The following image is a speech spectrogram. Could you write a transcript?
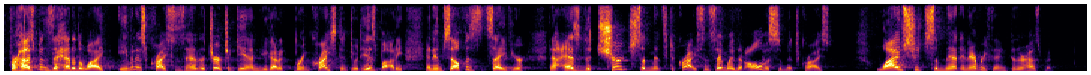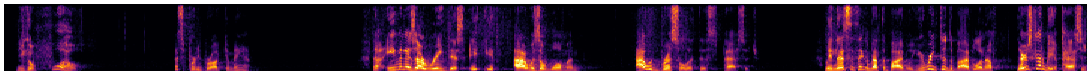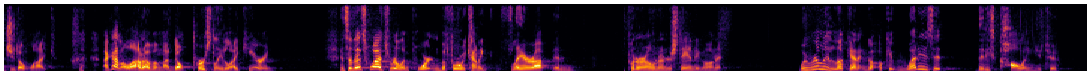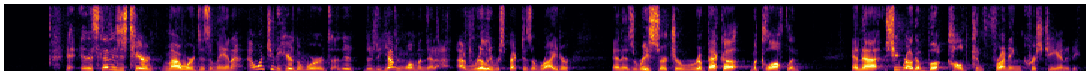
For husbands, the head of the wife, even as Christ is the head of the church. Again, you got to bring Christ into it, his body, and himself as Savior. Now, as the church submits to Christ, in the same way that all of us submit to Christ, wives should submit in everything to their husband. And you go, whoa, that's a pretty broad command. Now, even as I read this, if I was a woman, I would bristle at this passage. I mean, that's the thing about the Bible. You read through the Bible enough, there's going to be a passage you don't like. I got a lot of them I don't personally like hearing. And so that's why it's real important before we kind of flare up and put our own understanding on it. We really look at it and go, okay, what is it that he's calling you to? And instead of just hearing my words as a man, I, want you to hear the words. Uh, there, there's a young woman that I, I really respect as a writer and as a researcher, Rebecca McLaughlin. And uh, she wrote a book called Confronting Christianity.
